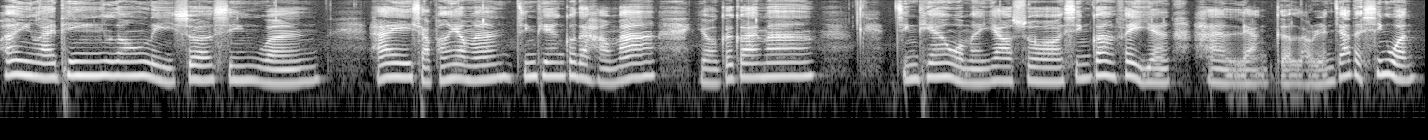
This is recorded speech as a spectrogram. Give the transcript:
欢迎来听 Lonely 说新闻。嗨，小朋友们，今天过得好吗？有乖乖吗？今天我们要说新冠肺炎和两个老人家的新闻。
